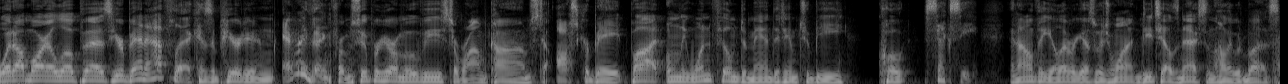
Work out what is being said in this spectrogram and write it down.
What up, Mario Lopez? Here, Ben Affleck has appeared in everything from superhero movies to rom coms to Oscar bait, but only one film demanded him to be, quote, sexy. And I don't think you'll ever guess which one. Details next in the Hollywood Buzz.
